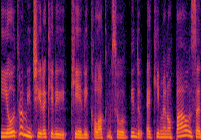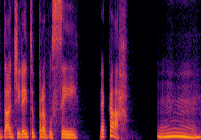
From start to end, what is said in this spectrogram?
E outra mentira que ele, que ele coloca no seu ouvido é que menopausa dá direito para você pecar. Hum.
